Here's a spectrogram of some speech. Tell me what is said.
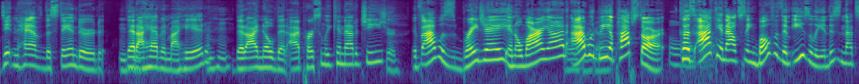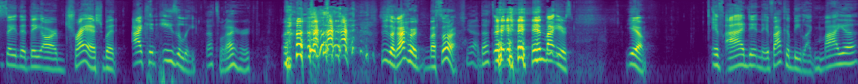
didn't have the standard that mm-hmm. I have in my head mm-hmm. that I know that I personally cannot achieve. Sure. If I was Ray J and Omarion, oh I would be a pop star Oh because I can outsing both of them easily. And this is not to say that they are trash, but I can easily. That's what I heard. She's like, I heard Basura. Yeah, that's what I heard. in my ears. Yeah. If I didn't, if I could be like Mya,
